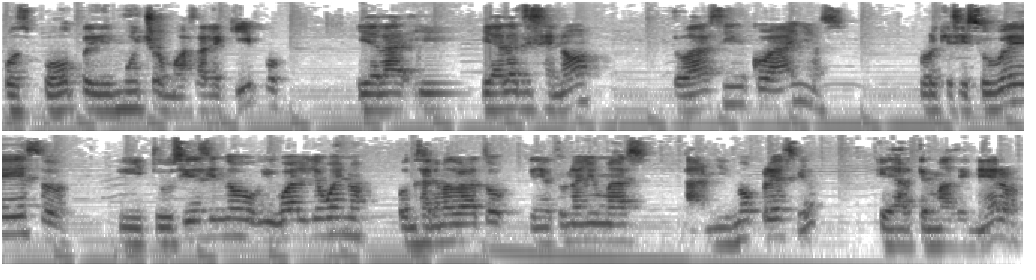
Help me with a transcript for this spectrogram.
pues puedo pedir mucho más al equipo. Y él, y, y él dice, no, te voy a dar cinco años, porque si sube eso y tú sigues siendo igual de bueno, pues sale más barato tenerte un año más al mismo precio que darte más dinero.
